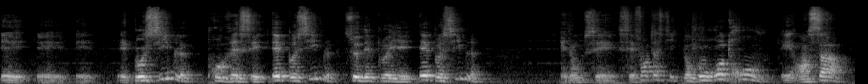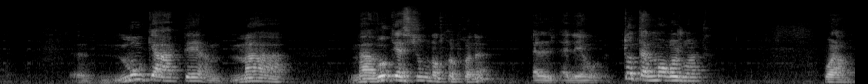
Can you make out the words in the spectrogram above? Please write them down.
est, possible, progresser est possible, se déployer est possible. Et donc c'est fantastique. Donc on retrouve, et en ça, mon caractère, ma, ma vocation d'entrepreneur, elle, elle est totalement rejointe. Voilà.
